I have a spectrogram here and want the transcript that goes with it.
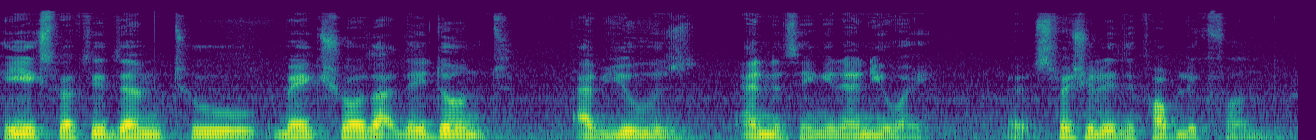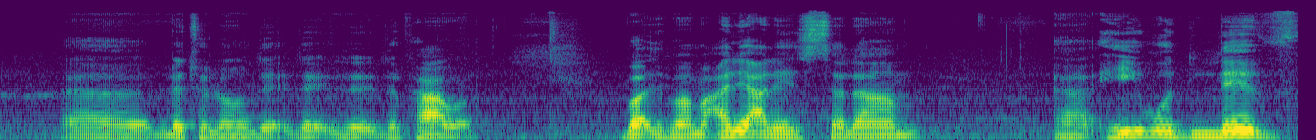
he expected them to make sure that they don't abuse anything in any way, especially the public fund, uh, let alone the, the, the, the power. But Imam Ali alayhi salam, uh, he would live,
